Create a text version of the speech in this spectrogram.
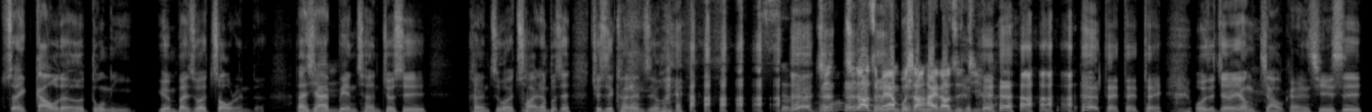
最高的额度，你原本是会揍人的，但现在变成就是可能只会踹人，不是，就是可能只会知知道怎么样不伤害到自己。对对对，我是觉得用脚可能其实是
